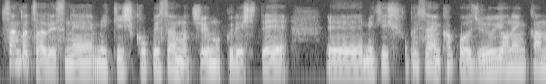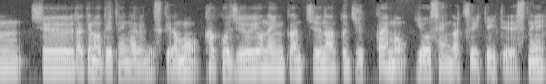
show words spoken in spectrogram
3月はですね、メキシコペソ円も注目でして、えー、メキシコペソ円過去14年間中だけのデータになるんですけども、過去14年間中なんと10回も陽線がついていてですね、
